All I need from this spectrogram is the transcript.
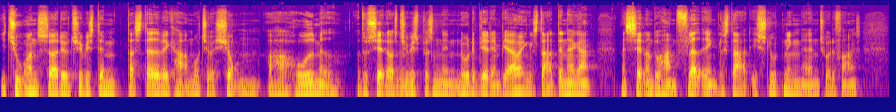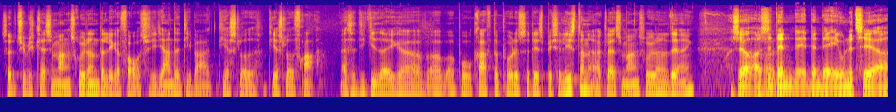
i turen, så er det jo typisk dem, der stadigvæk har motivationen og har hovedet med. Og du ser det også Mm. typisk på sådan en, nu det bliver det en bjergenkelstart den her gang, men selvom du har en flad enkeltstart i slutningen af en Tour de France, så er det typisk klassementsrytterne, der ligger forrest, fordi de andre, de, bare, de, har, slået, de har slået fra. Altså, de gider ikke at, at, at bruge kræfter på det, så det er specialisterne og klassementsrytterne der, ikke? Og så også og, den, den der evne til at,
